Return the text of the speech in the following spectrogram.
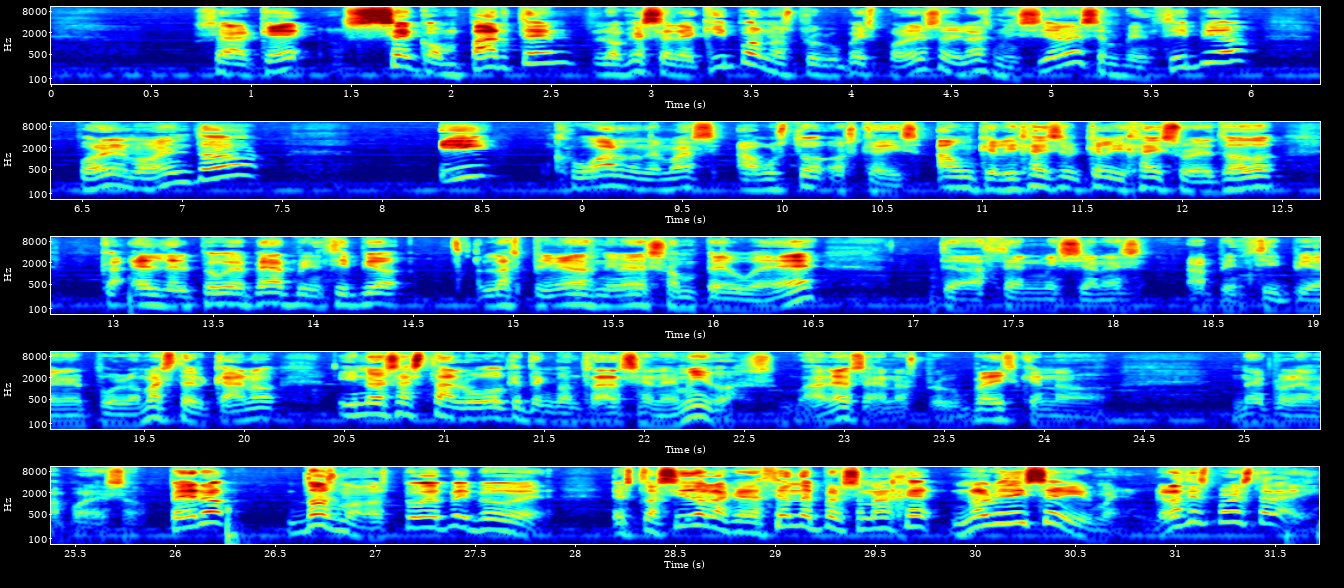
O sea que se comparten lo que es el equipo, no os preocupéis por eso y las misiones en principio, por el momento. Y jugar donde más a gusto os quedéis. Aunque elijáis el que elijáis, sobre todo el del PvP al principio, los primeros niveles son PvE. Te hacen misiones al principio en el pueblo más cercano y no es hasta luego que te encontrarás enemigos, ¿vale? O sea, no os preocupéis que no, no hay problema por eso. Pero, dos modos, PvP y PvE. Esto ha sido la creación de personaje. No olvidéis seguirme. Gracias por estar ahí.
